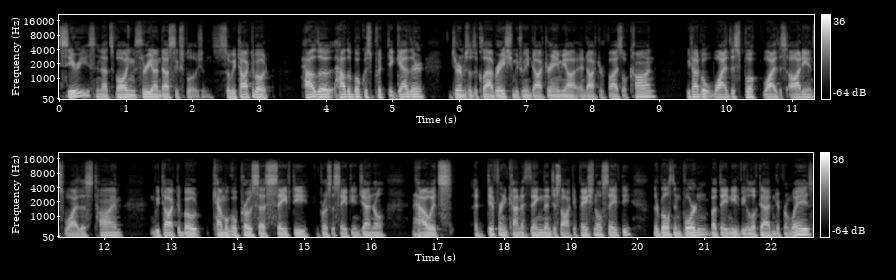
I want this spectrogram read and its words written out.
series, and that's volume three on dust explosions. So we talked about how the how the book was put together in terms of the collaboration between Dr. Amyotte and Dr. Faisal Khan. We talked about why this book, why this audience, why this time. We talked about chemical process safety, process safety in general, and how it's a different kind of thing than just occupational safety. They're both important, but they need to be looked at in different ways.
